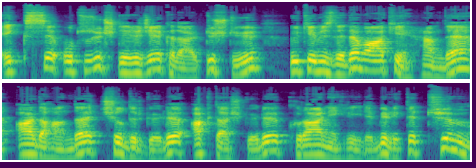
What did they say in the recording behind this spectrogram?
eksi 33 dereceye kadar düştüğü ülkemizde de vaki hem de Ardahan'da Çıldır Gölü, Aktaş Gölü, Kura Nehri ile birlikte tüm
